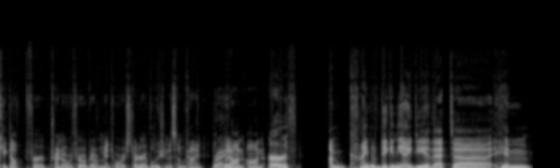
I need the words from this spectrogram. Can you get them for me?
kicked off for trying to overthrow a government or start a revolution of some kind. right. But on on Earth, I'm kind of digging the idea that uh, him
